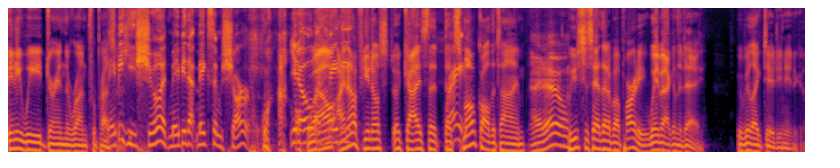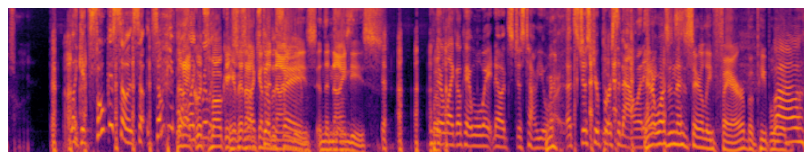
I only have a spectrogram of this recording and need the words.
any weed during the run for president. Maybe he should. Maybe that makes him sharp. Wow. You know, well, like maybe, I know if you know guys that, that Right. smoke all the time. I know. We used to say that about party way back in the day. We'd be like, dude, you need to go smoke. Like it focus on so, some people then I like quit really smoking, and is then I'm like in still the the same. 90s. In the 90s. they're like, okay, well, wait, no, it's just how you are. That's just your personality. And it wasn't necessarily fair, but people would. Well,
